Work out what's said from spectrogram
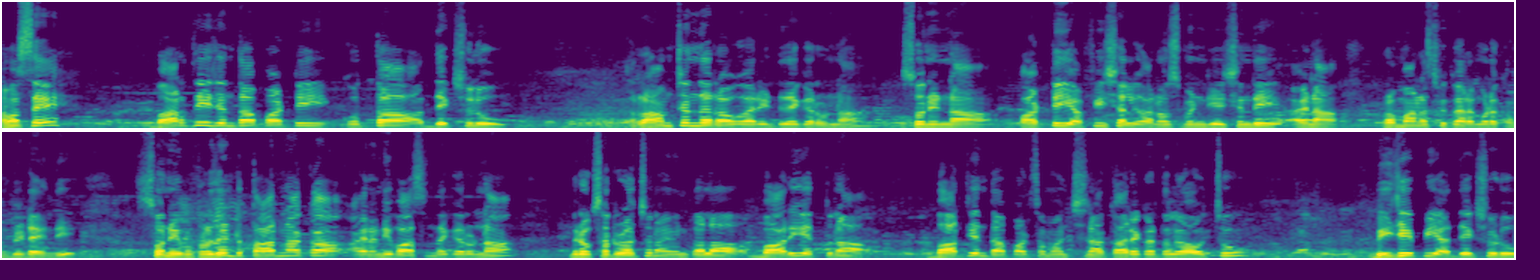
నమస్తే. భారతీయ జనతా పార్టీ కొత్త అధ్యక్షులు రామచంద్రరావు గారి ఇంటి దగ్గర ఉన్నా సో నిన్న పార్టీ అఫీషియల్గా అనౌన్స్మెంట్ చేసింది. ఆయన ప్రమాణ స్వీకారం కూడా కంప్లీట్ అయింది. సో నేను ప్రజెంట్ తార్నాక ఆయన నివాసం దగ్గర ఉన్నా. మీరు ఒకసారి చూడొచ్చు నా వెనకాల భారీ ఎత్తున భారతీయ జనతా పార్టీ సంబంధించిన కార్యకర్తలు కావచ్చు బీజేపీ అధ్యక్షుడు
